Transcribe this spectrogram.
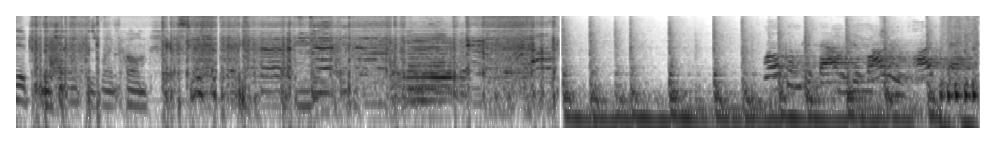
it. The campers went home. Welcome to Bao Dabaru Podcast.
